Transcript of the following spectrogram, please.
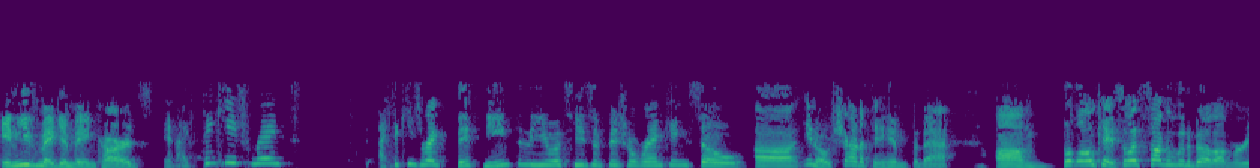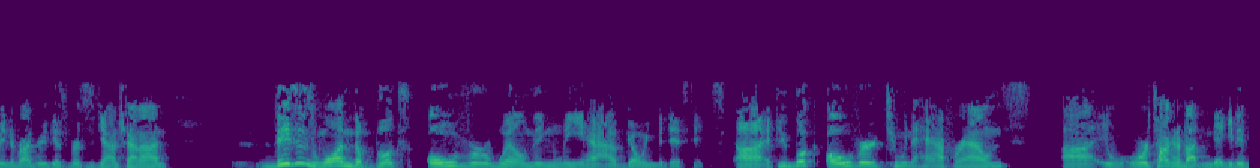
and he's making main cards. And I think he's ranked, I think he's ranked 15th in the UFC's official ranking. So, uh, you know, shout out to him for that. Um, but okay, so let's talk a little bit about Marina Rodriguez versus Yan Xiaonan this is one the books overwhelmingly have going the distance. Uh, if you look over two and a half rounds, uh, we're talking about negative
